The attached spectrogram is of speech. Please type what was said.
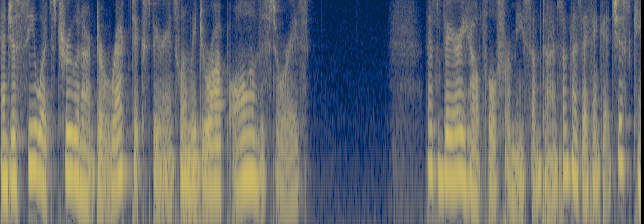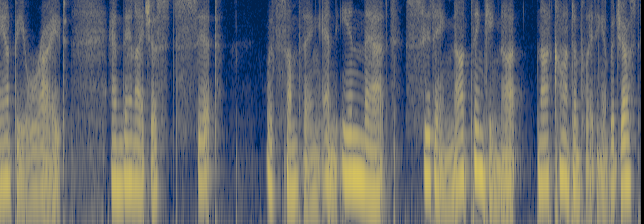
and just see what's true in our direct experience when we drop all of the stories that's very helpful for me sometimes. Sometimes I think it just can't be right. And then I just sit with something. And in that sitting, not thinking, not not contemplating it, but just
